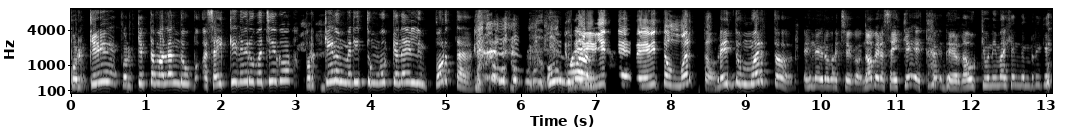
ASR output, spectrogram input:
¿Por qué? ¿Por qué estamos hablando? ¿Sabéis qué, negro Pacheco? ¿Por qué nos metiste un weón que a nadie le importa? Un weón. Reviviste, reviviste a un muerto. Reíste un muerto, es negro Pacheco. No, pero ¿sabéis qué? Está- de verdad busqué una imagen de Enrique,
